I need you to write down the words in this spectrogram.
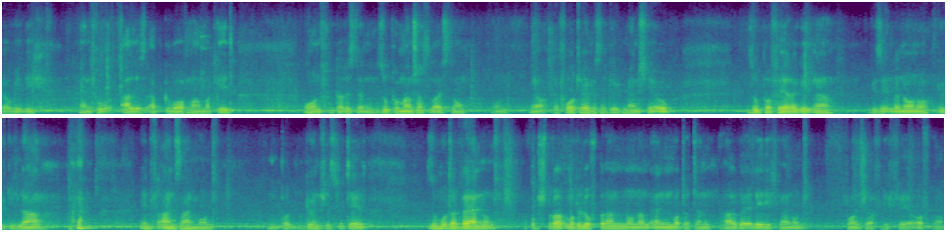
ja wirklich Handtour alles abgeworfen haben, was geht. Und das ist dann super Mannschaftsleistung. Und ja, hervorzuheben ist natürlich Mensch, der auch super fairer Gegner, wir sind dann auch noch durch die Lagen in Vereinsheim und ein paar Dönches verteilt. So muttert werden und auf Straat muss die Luft brennen und am Ende muss das dann halbe erledigt werden und freundschaftlich fair aufbauen.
